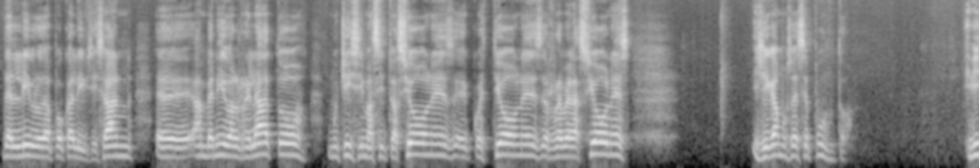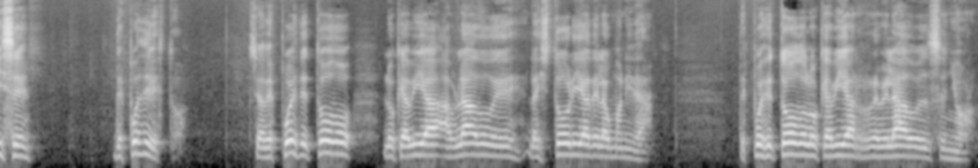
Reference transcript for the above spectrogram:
del libro de Apocalipsis. Han, eh, han venido al relato muchísimas situaciones, eh, cuestiones, revelaciones, y llegamos a ese punto. Y dice, después de esto, o sea, después de todo lo que había hablado de la historia de la humanidad, después de todo lo que había revelado el Señor,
